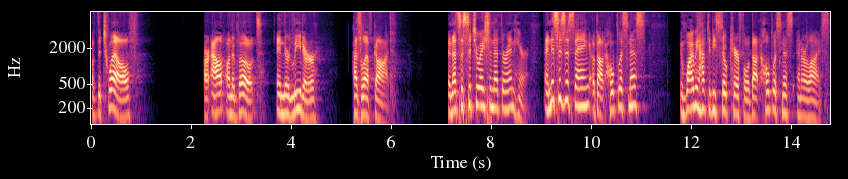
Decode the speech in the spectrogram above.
of the 12 are out on a boat, and their leader has left God. And that's the situation that they're in here. And this is the thing about hopelessness and why we have to be so careful about hopelessness in our lives.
